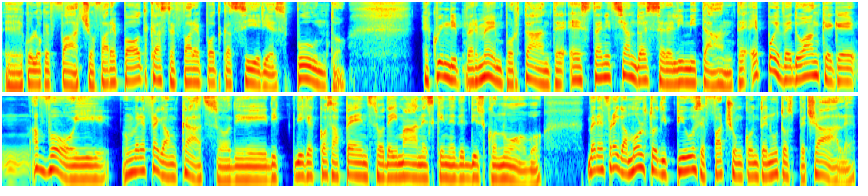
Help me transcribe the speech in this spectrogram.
eh, quello che faccio, fare podcast e fare podcast series, punto. E quindi per me è importante e sta iniziando a essere limitante e poi vedo anche che mm, a voi non ve ne frega un cazzo di, di, di che cosa penso dei maneskin e del disco nuovo. Ve ne frega molto di più se faccio un contenuto speciale.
